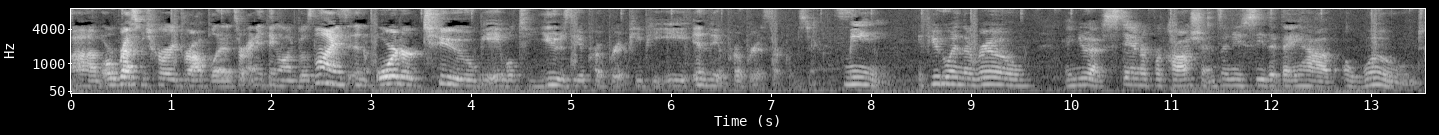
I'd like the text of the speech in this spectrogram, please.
um, or respiratory droplets or anything along those lines in order to be able to use the appropriate PPE in the appropriate circumstance. Meaning, if you go in the room and you have standard precautions and you see that they have a wound,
